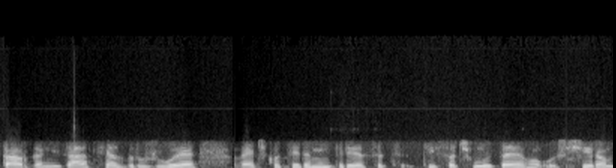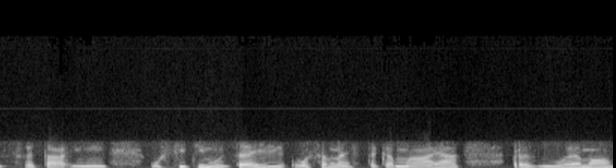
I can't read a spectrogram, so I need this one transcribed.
Ta organizacija združuje več kot 37 tisoč muzejev širom sveta in vsi ti muzeji 18. maja praznujemo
